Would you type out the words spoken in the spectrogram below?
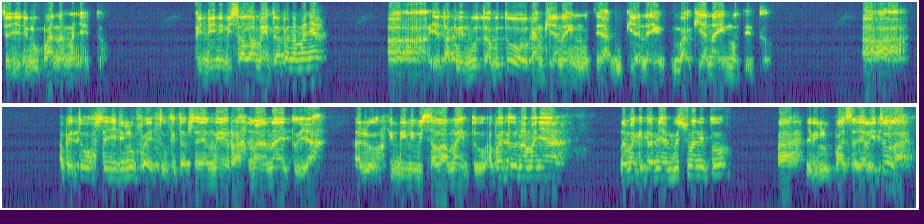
saya jadi lupa namanya itu. Fidini bisa lama itu apa namanya? Uh, ya taklid buta. Betul Kang Kiana Imut ya. Bu Kiana Mbak Kiana Imut itu. Uh, apa itu? Saya jadi lupa itu. Kitab saya yang merah. Mana itu ya? Aduh Fidini bisa lama itu. Apa itu namanya? Nama kitabnya Gusman itu? Ah jadi lupa saya. Itulah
